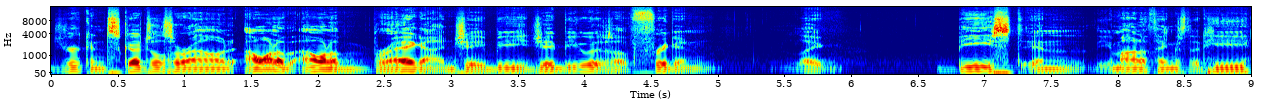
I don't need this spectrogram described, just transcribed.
jerking schedules around. I want to I want to brag on JB. JB was a friggin' like beast in the amount of things that he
